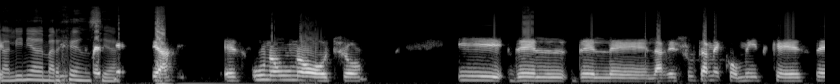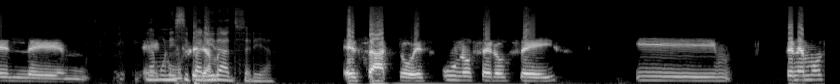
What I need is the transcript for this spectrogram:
la línea de emergencia. Es 118 y del, del la Resulta Mecomit, que es el... la municipalidad sería. Exacto, es 106 y tenemos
